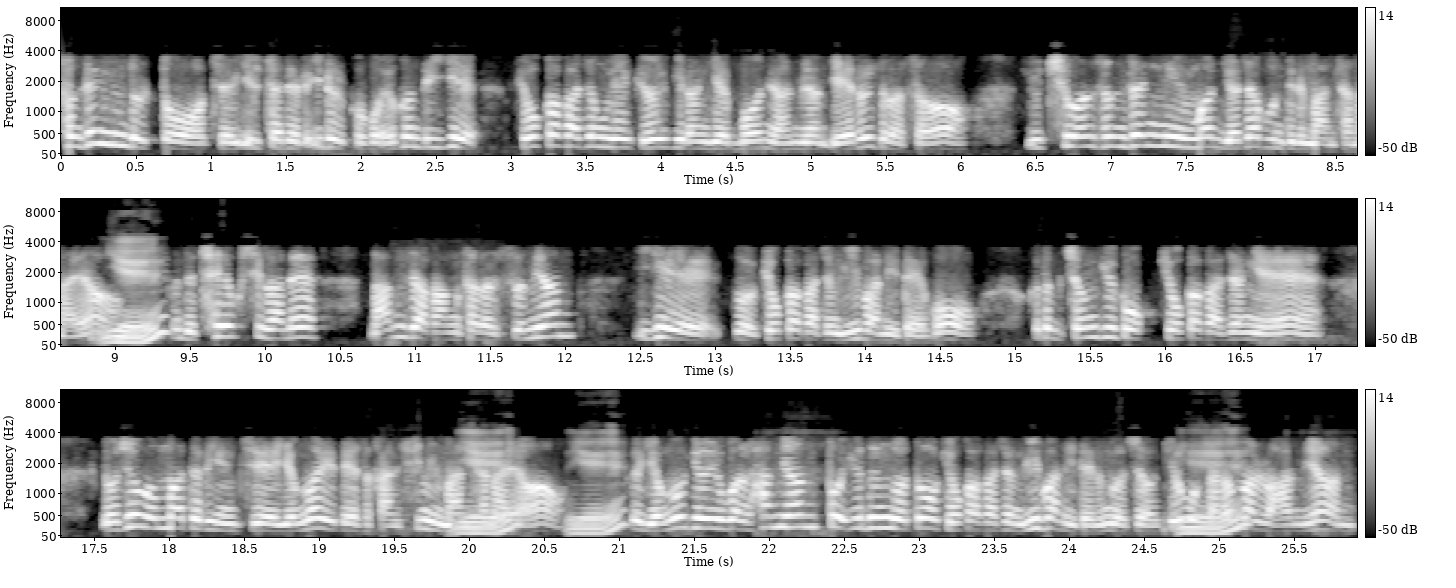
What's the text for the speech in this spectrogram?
선생님들도 제 일자리를 잃을 거고요. 근데 이게 교과 과정 외 교육이란 게 뭐냐면 예를 들어서 유치원 선생님은 여자분들이 많잖아요. 예. 근데 체육 시간에 남자 강사를 쓰면 이게 그 교과 과정 위반이 되고 그다음에 정규국 교과 과정에 요즘 엄마들이 이제 영어에 대해서 관심이 많잖아요. 예. 예. 그 영어 교육을 하면 또 이런 것도 교과 과정 위반이 되는 거죠. 결국 예. 다른 말로 하면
